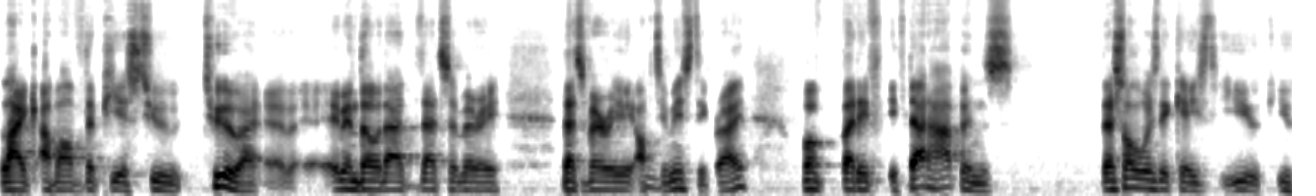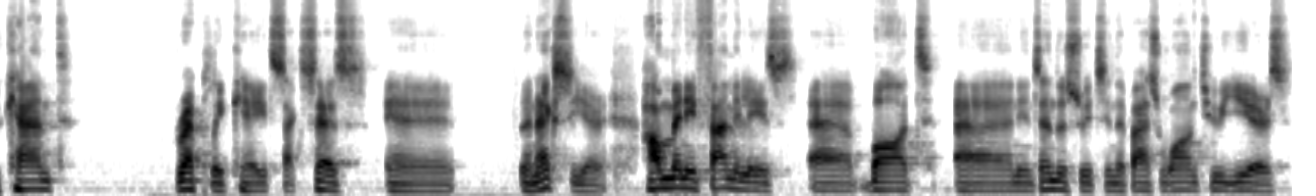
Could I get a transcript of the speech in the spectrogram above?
like above the PS2 too. Uh, even though that that's a very that's very mm. optimistic, right? But but if if that happens, that's always the case. You you can't replicate success uh, the next year. How many families uh, bought a Nintendo Switch in the past one two years,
